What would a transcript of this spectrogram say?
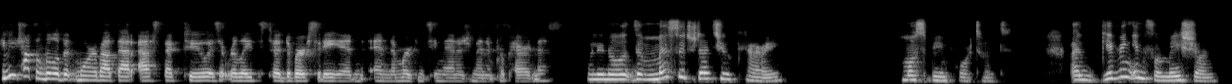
Can you talk a little bit more about that aspect too as it relates to diversity and, and emergency management and preparedness? Well, you know, the message that you carry must be important. And giving information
